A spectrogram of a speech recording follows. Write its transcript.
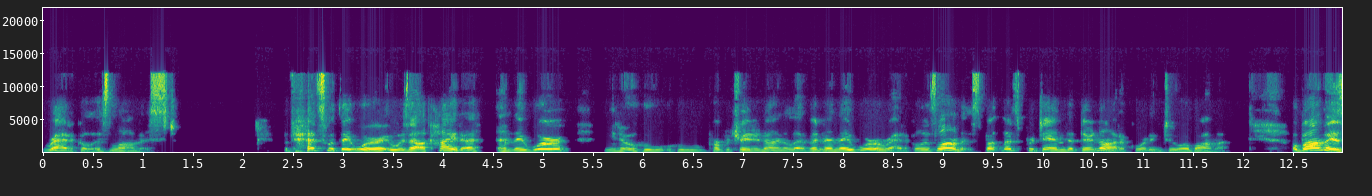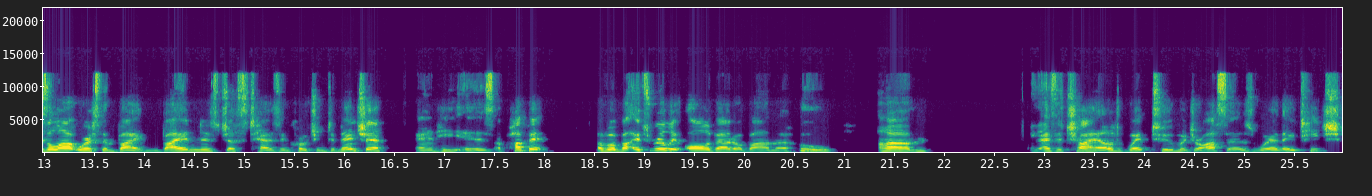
radical Islamist. But that's what they were. It was Al Qaeda, and they were, you know, who who perpetrated 9/11, and they were radical Islamists. But let's pretend that they're not, according to Obama. Obama is a lot worse than Biden. Biden is just has encroaching dementia and he is a puppet of Obama. It's really all about Obama, who, um, as a child, went to madrasas where they teach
